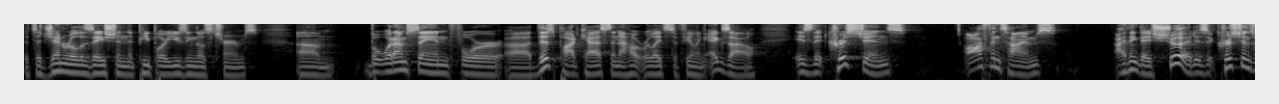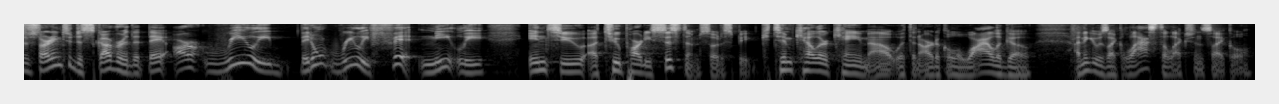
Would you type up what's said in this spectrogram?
it's a generalization that people are using those terms. Um, but what I'm saying for uh, this podcast and how it relates to feeling exile is that Christians, oftentimes, I think they should, is that Christians are starting to discover that they aren't really, they don't really fit neatly into a two party system, so to speak. Tim Keller came out with an article a while ago. I think it was like last election cycle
